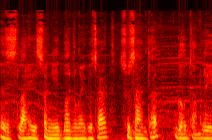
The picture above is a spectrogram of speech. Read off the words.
र जसलाई सङ्गीत भर्नुभएको छ सुशान्त गौतमले।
